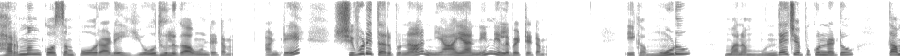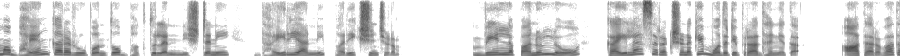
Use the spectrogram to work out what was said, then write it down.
ధర్మం కోసం పోరాడే యోధులుగా ఉండటం అంటే శివుడి తరపున న్యాయాన్ని నిలబెట్టటం. ఇక మూడు మనం ముందే చెప్పుకున్నట్టు తమ భయంకర రూపంతో భక్తుల నిష్టని ధైర్యాన్ని పరీక్షించడం. వీళ్ళ పనుల్లో కైలాస రక్షణకే మొదటి ప్రాధాన్యత. ఆ తర్వాత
